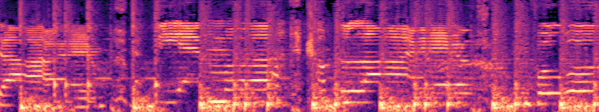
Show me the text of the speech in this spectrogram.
time. At the animal comes alive, looking for.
